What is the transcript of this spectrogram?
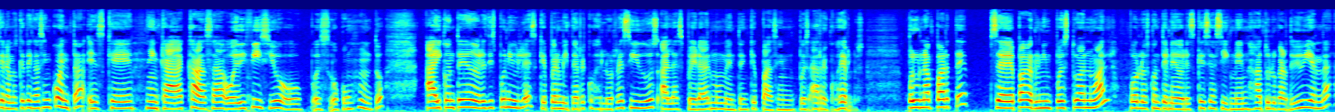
queremos que tengas en cuenta es que en cada casa o edificio o, pues, o conjunto hay contenedores disponibles que permiten recoger los residuos a la espera del momento en que pasen pues, a recogerlos. Por una parte, se debe pagar un impuesto anual por los contenedores que se asignen a tu lugar de vivienda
